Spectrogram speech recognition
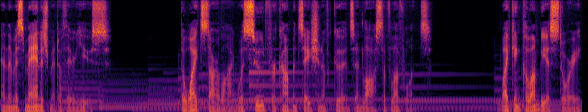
and the mismanagement of their use. The White Star Line was sued for compensation of goods and loss of loved ones. Like in Columbia's story,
